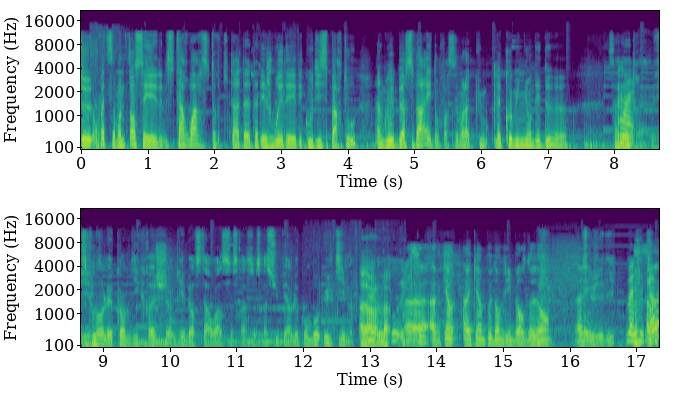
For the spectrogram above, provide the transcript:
deux- en fait, c'est en même temps, c'est Star Wars, t'as, t'as, t'as des jouets, des, des goodies partout. Angry Birds, pareil, donc forcément, la, cum- la communion des deux, euh, ça va Ouais. être. Vivement le Candy Crush Angry Birds Star Wars, ce sera ce sera super, le combo ultime. Alors là. Euh, avec un avec un peu d'Angry Birds dedans. C'est ce que j'ai dit. Bah c'est ça.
